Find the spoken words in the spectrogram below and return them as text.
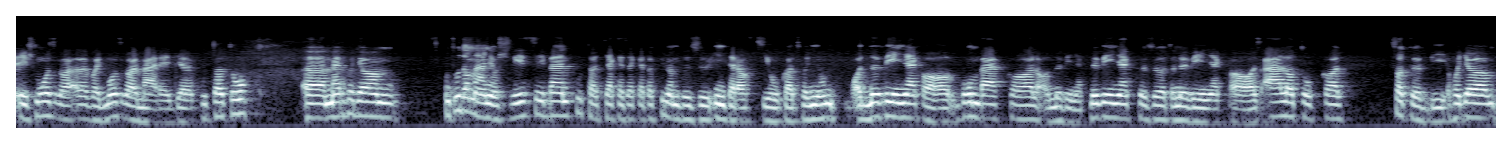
és mozgal, vagy mozgal már egy kutató, mert hogy a, a tudományos részében kutatják ezeket a különböző interakciókat, hogy a növények a gombákkal, a növények növények között, a növények az állatokkal, stb. Hogy a,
